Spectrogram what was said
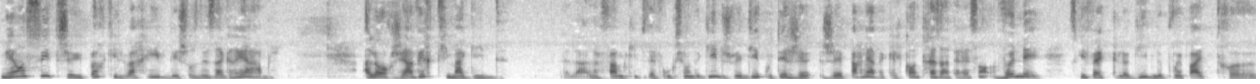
Mais ensuite, j'ai eu peur qu'il lui arrive des choses désagréables. Alors, j'ai averti ma guide la, femme qui faisait fonction de guide, je lui ai dit, écoutez, j'ai parlé avec quelqu'un de très intéressant, venez. Ce qui fait que le guide ne pouvait pas être euh,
